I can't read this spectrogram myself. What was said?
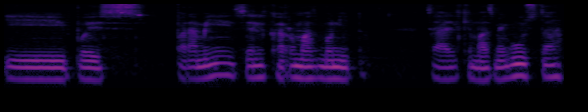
Y pues para mí es el carro más bonito. O sea el que más me gusta.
